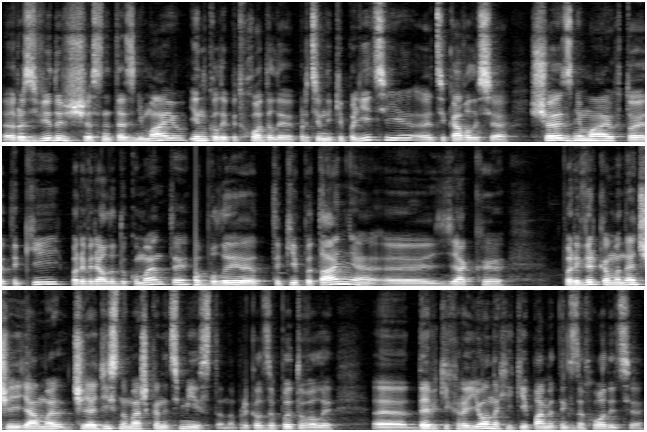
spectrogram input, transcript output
розвідую, щось не те знімаю. Інколи підходили працівники поліції, е, цікавилися, що я знімаю, хто я такий, перевіряли документи. Були такі питання, як перевірка мене, чи я, чи я дійсно мешканець міста. Наприклад, запитували, е, де в яких районах який пам'ятник знаходиться.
